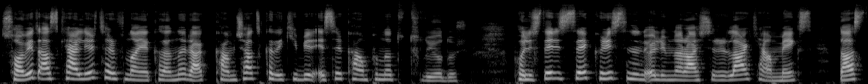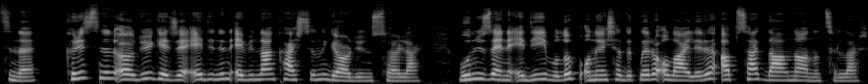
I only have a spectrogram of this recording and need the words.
Sovyet askerleri tarafından yakalanarak Kamçatka'daki bir esir kampında tutuluyordur. Polisler ise Christie'nin ölümünü araştırırlarken Max, Dustin'e Christie'nin öldüğü gece Eddie'nin evinden kaçtığını gördüğünü söyler. Bunun üzerine Eddie'yi bulup ona yaşadıkları olayları Upside Down'a anlatırlar.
